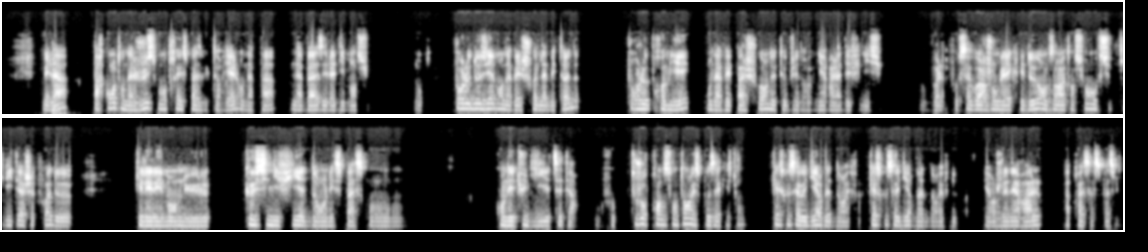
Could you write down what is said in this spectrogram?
Mais là, par contre, on a juste montré l'espace vectoriel, on n'a pas la base et la dimension. Donc, pour le deuxième, on avait le choix de la méthode. Pour le premier, on n'avait pas le choix, on était obligé de revenir à la définition. Donc voilà, il faut savoir jongler avec les deux en faisant attention aux subtilités à chaque fois de quel élément nul, que signifie être dans l'espace qu'on qu'on étudie, etc. Il faut toujours prendre son temps et se poser la question, qu'est-ce que ça veut dire d'être dans F1 Qu'est-ce que ça veut dire d'être dans F2 Et en général, après ça se passe bien.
